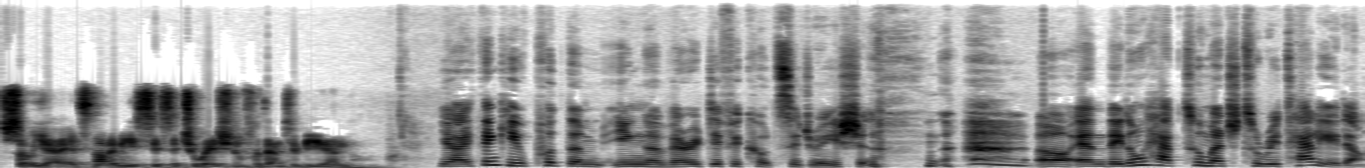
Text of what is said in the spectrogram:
so, yeah, it's not an easy situation for them to be in. Yeah, I think you put them in a very difficult situation. uh, and they don't have too much to retaliate on.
